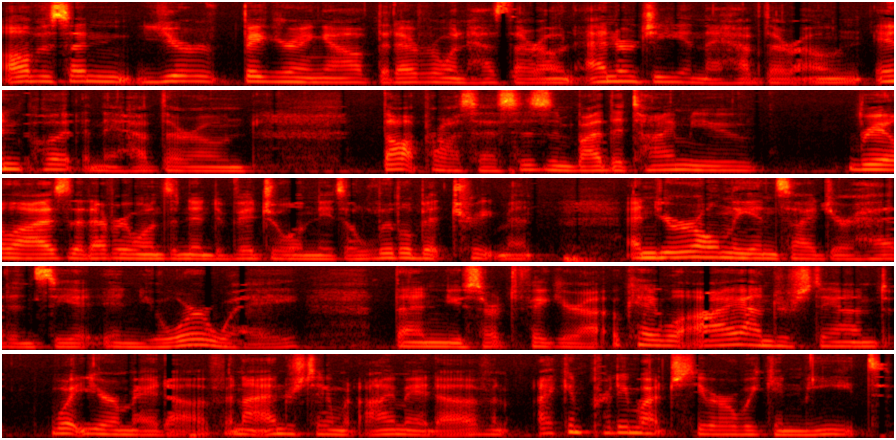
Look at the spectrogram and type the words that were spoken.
all of a sudden you're figuring out that everyone has their own energy and they have their own input and they have their own thought processes. And by the time you realize that everyone's an individual and needs a little bit treatment and you're only inside your head and see it in your way, then you start to figure out, okay, well, I understand what you're made of, and I understand what I'm made of, and I can pretty much see where we can meet,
